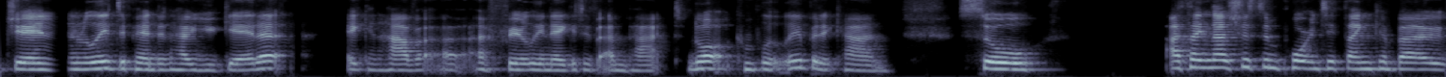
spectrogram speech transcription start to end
Generally, depending how you get it, it can have a, a fairly negative impact. Not completely, but it can. So I think that's just important to think about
